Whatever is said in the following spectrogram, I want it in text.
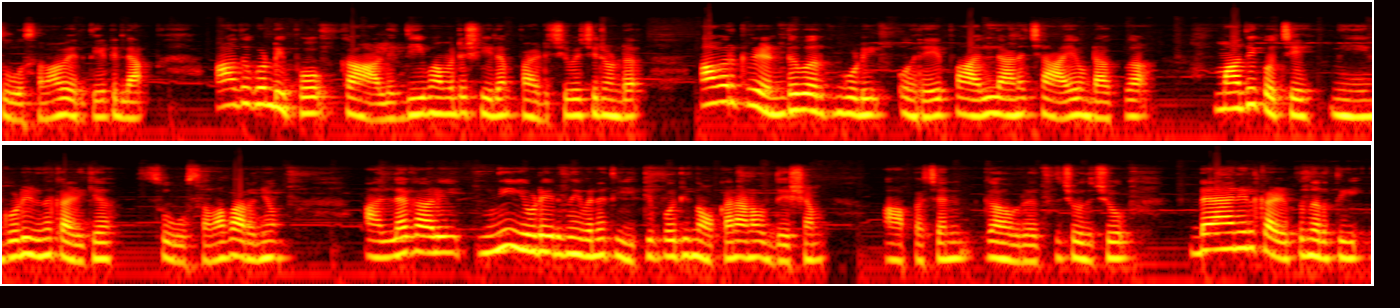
സൂസമ വരുത്തിയിട്ടില്ല. അതുകൊണ്ട് ഇപ്പോൾ കാളിന്തിയും അവന്റെ ശീലം പഠിച്ചു വെച്ചിട്ടുണ്ട്. അവർക്ക് രണ്ടുപേർക്കും കൂടി ഒരേ പാലിലാണ് ചായ ഉണ്ടാക്കുക. മതി കൊച്ചേ നീയും കൂടി ഇരുന്ന് കഴിക്കുക സൂസമ പറഞ്ഞു. അല്ല കാളി നീ ഇവിടെ ഇരുന്ന് ഇവനെ തീറ്റിപ്പോറ്റി നോക്കാനാണോ ഉദ്ദേശം? അപ്പച്ചൻ ഗൗരവത്തിൽ ചോദിച്ചു. ഡാനിൽ കഴുപ്പ് നിർത്തി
